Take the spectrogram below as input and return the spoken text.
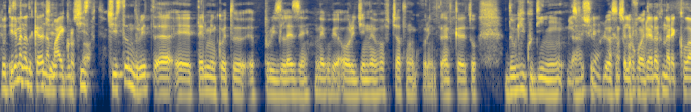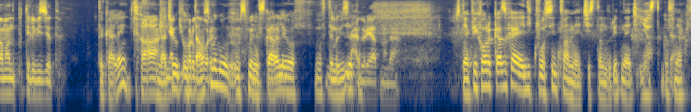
Да отидем на, да кажа, на Microsoft. Чист, чист Android е термин, който е произлезе, неговия origin е в чата на Говори Интернет, където дълги години Мислиш ли? Аз скоро гледах на реклама по телевизията. Така ли? Да, значи от, оттам сме го, сме го вкарали в, в телевизията. Най-вероятно, да. С някакви хора казаха, еди, какво си, това не е чист Android, не е. чи-» И аз такъв Да. някакъв,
